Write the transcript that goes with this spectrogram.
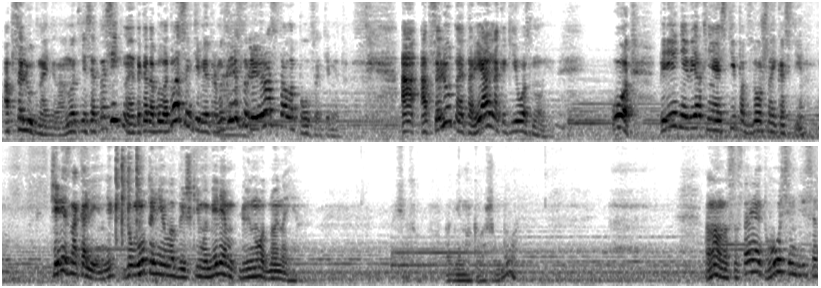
абсолютная длина? Ну, вот если относительно, это когда было 2 сантиметра, мы креснули и раз стало пол сантиметра. А абсолютно это реально как его ноги. От передней верхней ости подвздошной кости. Через наколенник до внутренней лодыжки мы меряем длину одной ноги. Сейчас одинаково, чтобы было. Она у нас составляет 80,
